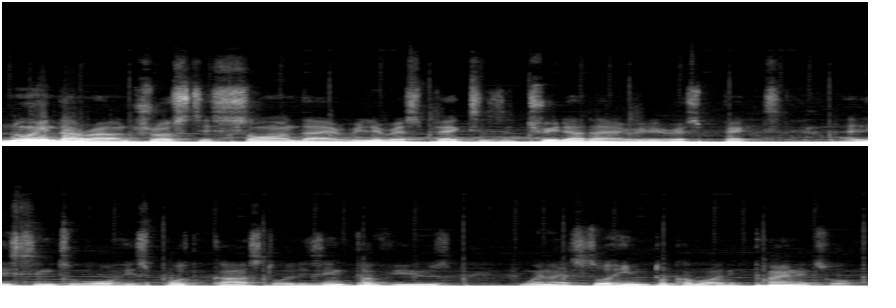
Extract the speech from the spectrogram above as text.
knowing that Ryan Trost is someone that I really respect, is a trader that I really respect I listened to all his podcasts, all his interviews. When I saw him talk about the Pi Network,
